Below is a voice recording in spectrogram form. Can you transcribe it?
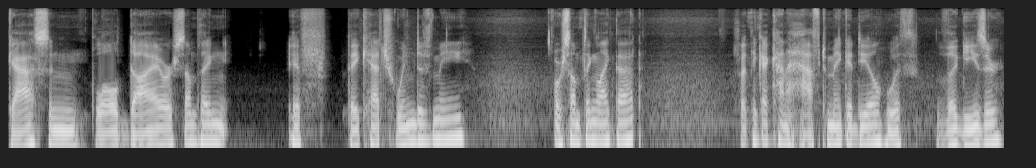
gas and we'll all die or something if they catch wind of me or something like that. So I think I kind of have to make a deal with the Geezer.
